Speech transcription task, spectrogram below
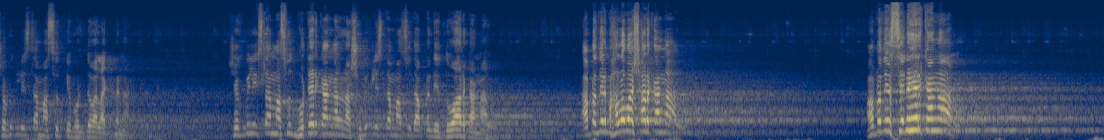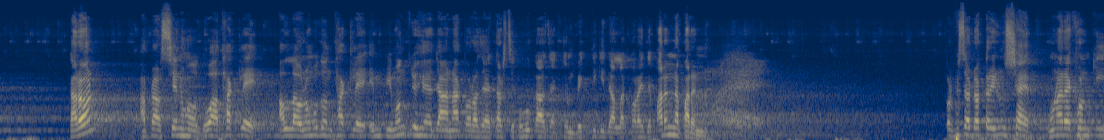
শফিকুল ইসলাম মাসুদকে ভোট দেওয়া লাগবে না। শফিকুল ইসলাম মাসুদ ভোটের কাঙাল না। শফিকুল ইসলাম মাসুদ আপনাদের দোয়ার কাঙাল। আপনাদের ভালোবাসার কাঙাল। আপনাদের স্নেহের কাঙাল। কারণ আপনার স্নেহ, দোয়া থাকলে আল্লাহ অনুমোদন থাকলে এমপি মন্ত্রী হয়ে যা না করা যায়, তার চেয়ে বহু কাজ একজন ব্যক্তিকে দিয়ে আল্লাহ করাইতে পারেন না পারেন না? প্রফেসর ডক্টর ইনুস সাহেব, ওনার এখন কি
